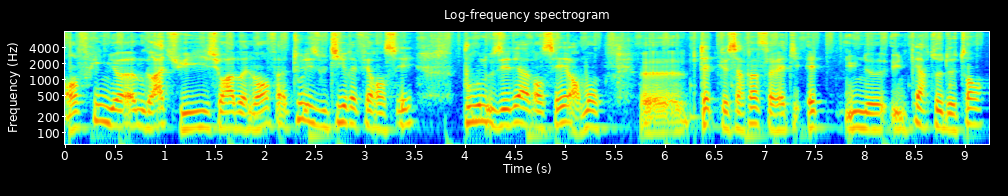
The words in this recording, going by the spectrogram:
en freemium, gratuits, sur abonnement, enfin tous les outils référencés pour nous aider à avancer. Alors bon, euh, peut-être que certains ça va être, une, une, perte de temps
